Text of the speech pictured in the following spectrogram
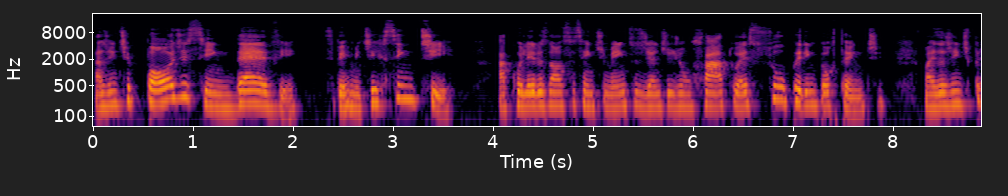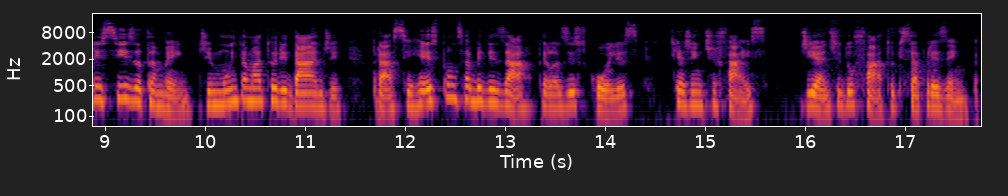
A gente pode sim, deve se permitir sentir, Acolher os nossos sentimentos diante de um fato é super importante, mas a gente precisa também de muita maturidade para se responsabilizar pelas escolhas que a gente faz diante do fato que se apresenta.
